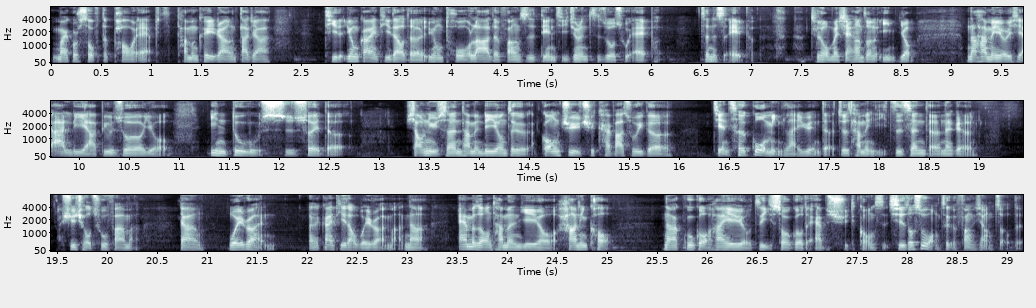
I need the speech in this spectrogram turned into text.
Microsoft 的 Power Apps，他们可以让大家提的用刚才提到的用拖拉的方式点击就能制作出 App，真的是 App，就是我们想象中的应用。那他们有一些案例啊，比如说有印度十岁的小女生，他们利用这个工具去开发出一个检测过敏来源的，就是他们以自身的那个。需求出发嘛，像微软，呃，刚才提到微软嘛，那 Amazon 他们也有 Honeycomb，那 Google 它也有自己收购的 AppSuite 的公司，其实都是往这个方向走的。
